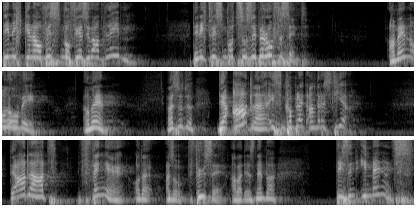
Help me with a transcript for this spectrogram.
die nicht genau wissen, wofür sie überhaupt leben. Die nicht wissen, wozu sie berufen sind. Amen oder OW? Amen. Weißt du, der Adler ist ein komplett anderes Tier. Der Adler hat Fänge oder also Füße, aber das nennt man, die sind immens.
